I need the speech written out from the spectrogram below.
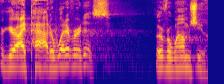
or your iPad or whatever it is, overwhelms you.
